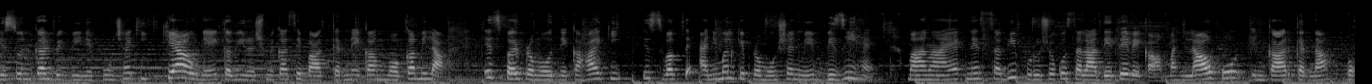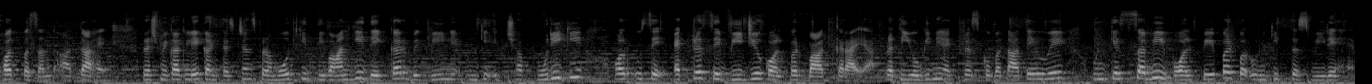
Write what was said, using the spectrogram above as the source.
ये सुनकर बिग बी ने पूछा कि क्या उन्हें कभी रश्मिका से बात करने का मौका मिला? इस पर प्रमोद ने कहा कि इस वक्त एनिमल के प्रमोशन में बिज़ी हैं। महानायक ने सभी पुरुषों को सलाह देते हुए कहा, महिलाओं को इनकार करना बहुत पसंद आता है। रश्मिका के लिए कंटेस्टेंट्स प्रमोद की दीवानगी देखकर बिग बी ने उनकी इच्छा पूरी की और उसे एक्ट्रेस से वीडियो कॉल पर बात कराया। प्रतियोगी ने एक्ट्रेस को बताते हुए उनके सभी वॉलपेपर पर उनकी तस्वीरें हैं।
